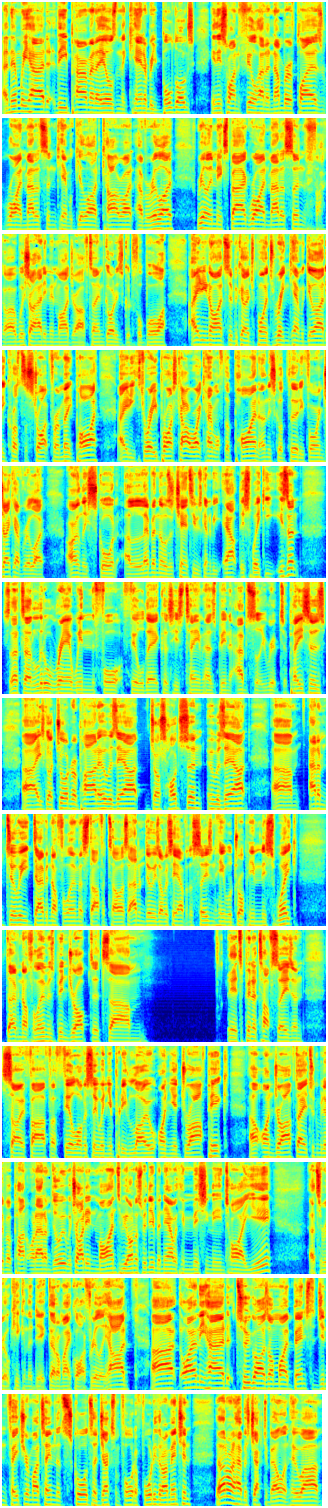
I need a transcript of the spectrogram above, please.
And then we had the Parramatta Eels and the Canterbury Bulldogs. In this one, Phil had a number of players Ryan Matterson, Campbell Gillard, Cartwright, Averillo. Really mixed bag. Ryan Matterson, fuck, I wish I had him in my draft team. God, he's a good footballer. 89 Supercoach points. Regan Campbell Gillard, he crossed the stripe for a meat pie. 83. Bryce Cartwright came off the pine, only scored 34. And Jake Averillo only scored 11. There was a chance he was going to be out this week. He isn't. So that's a little rare win for Phil there because his team has been absolutely ripped to pieces. Uh, he's got Jordan Rapana who was out, Josh Hodgson who was out, um, Adam Doueihi, David Nofoaluma, Stafford So Adam Doueihi's obviously out for the season. He will drop him this week. David Nofoaluma's been dropped. It's um, it's been a tough season so far for Phil. Obviously, when you're pretty low on your draft pick uh, on draft day, took a bit of a punt on Adam Doueihi, which I didn't mind to be honest with you. But now with him missing the entire year, that's a real kick in the dick. That'll make life really hard. Uh, I only had two guys on my bench that didn't feature in my team that scored. So Jackson Ford, a 40 that I mentioned. The other one I had was Jack de Belin, who uh,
